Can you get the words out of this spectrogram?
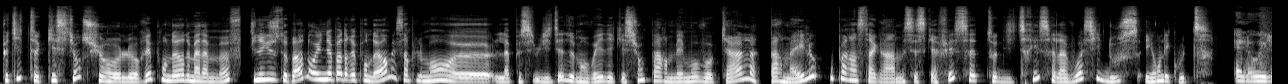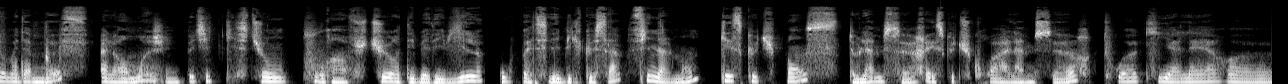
Petite question sur le répondeur de Madame Meuf, qui n'existe pas. Non, il n'y a pas de répondeur, mais simplement euh, la possibilité de m'envoyer des questions par mémo vocal, par mail ou par Instagram. C'est ce qu'a fait cette auditrice à la voix si douce, et on l'écoute. Hello, hello Madame Meuf. Alors moi j'ai une petite question pour un futur débat débile, ou pas si débile que ça, finalement? Qu'est-ce que tu penses de l'âme sœur? Est-ce que tu crois à l'âme sœur? Toi qui as l'air euh,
